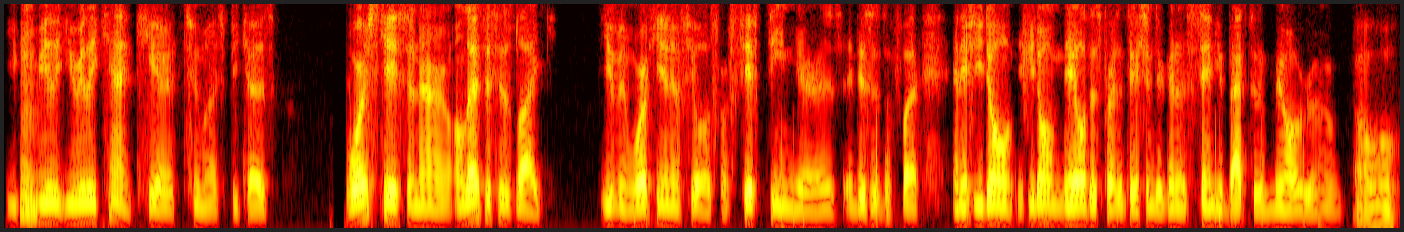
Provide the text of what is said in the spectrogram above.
You hmm. really you really can't care too much because worst case scenario, unless this is like you've been working in a field for 15 years and this is the fun and if you don't if you don't nail this presentation they're going to send you back to the mail room oh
